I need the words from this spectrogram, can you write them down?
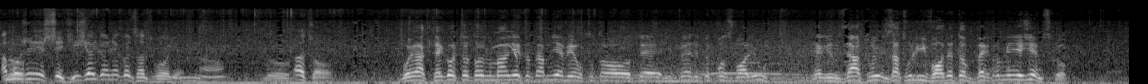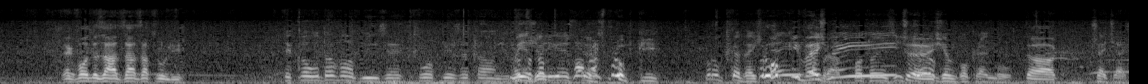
A no, może jeszcze dzisiaj do niego zadzwonię. No. no. A co? Bo jak tego, to, to normalnie to tam nie wiem, kto to te imprezy to pozwolił. Jak zatru, zatruli wodę, to bekną mnie nieziemsko. Jak wodę za, za, zatruli. Tylko udowodnij, że chłopie, że to oni. No to, jeżeli to jest- popatrz próbki. Próbkę weźmie Próbki i weźmie dobra, i Po to jest iść cześć. kierowkiem w okręgu. Tak. Przecież.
